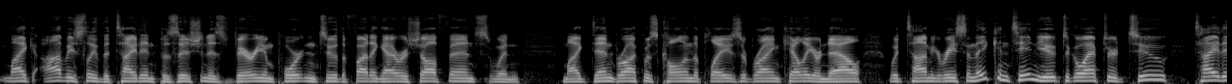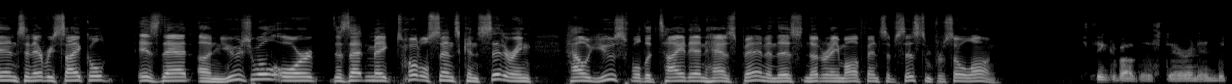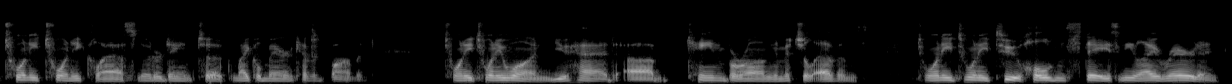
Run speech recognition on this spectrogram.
Mike, obviously the tight end position is very important to the Fighting Irish offense. When Mike Denbrock was calling the plays, or Brian Kelly, or now with Tommy Rees, and they continue to go after two tight ends in every cycle. Is that unusual, or does that make total sense considering how useful the tight end has been in this Notre Dame offensive system for so long? Think about this, Darin. In the 2020 class, Notre Dame took Michael Mayer and Kevin Bauman. 2021, you had um, Cane Berrong and Mitchell Evans. 2022, Holden Staes and Eli Raridon.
